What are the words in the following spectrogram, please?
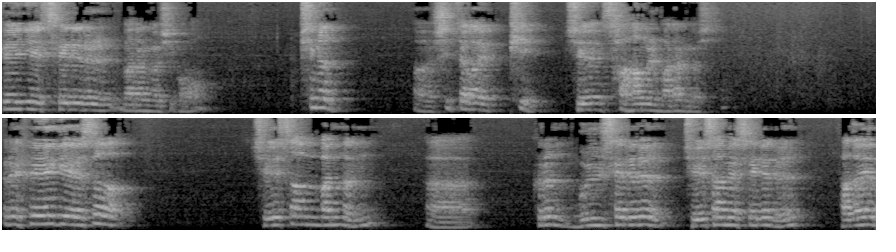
회개의 세례를 말한 것이고 피는 어, 십자가의 피, 죄 사함을 말하는 것이죠. 그래 회개에서 죄사함 받는 어, 그런 물 세례를 죄사함의 세례를 바다에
